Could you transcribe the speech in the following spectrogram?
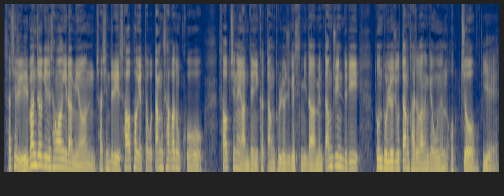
사실 일반적인 상황이라면 자신들이 사업하겠다고 땅 사가놓고 사업 진행 안 되니까 땅 돌려주겠습니다 하면 땅 주인들이 돈 돌려주고 땅 가져가는 경우는 없죠. 예.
